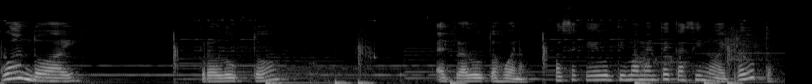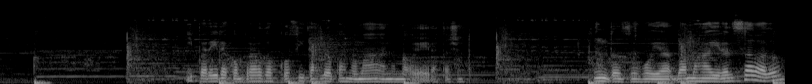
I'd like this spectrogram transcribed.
cuando hay producto, el producto es bueno. Pasa que últimamente casi no hay producto. Y para ir a comprar dos cositas locas nomás no me voy a ir hasta allá. Entonces voy a, vamos a ir el sábado,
